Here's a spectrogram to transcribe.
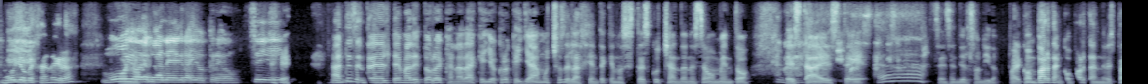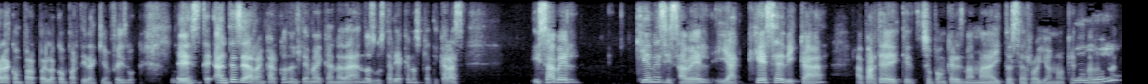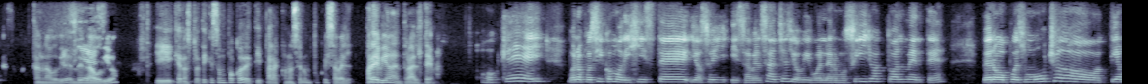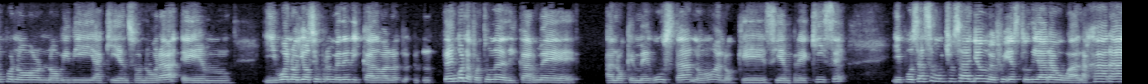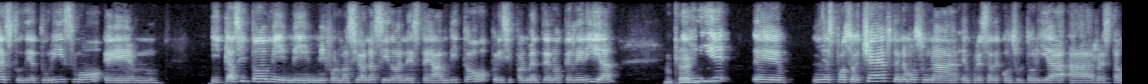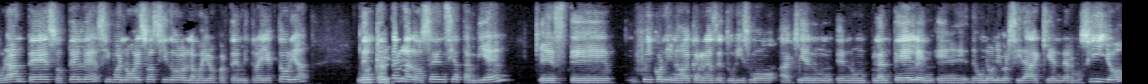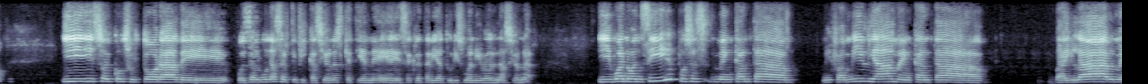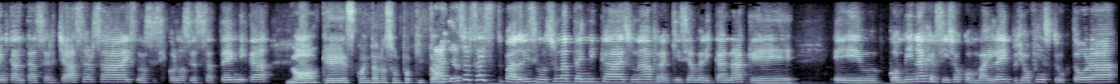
¿Muy oveja negra? Muy oveja negra, yo creo. Sí. Antes de entrar en el tema de todo lo de Canadá, que yo creo que ya muchos de la gente que nos está escuchando en este momento está este. Ah, se encendió el sonido. Para, compartan, compartan. Es para poderlo compartir aquí en Facebook. Este, antes de arrancar con el tema de Canadá, nos gustaría que nos platicaras, Isabel, ¿quién es Isabel y a qué se dedica? Aparte de que supongo que eres mamá y todo ese rollo, ¿no? Que en, en el audio. Y que nos platiques un poco de ti para conocer un poco Isabel previo a entrar al tema. Ok, bueno, pues sí, como dijiste, yo soy Isabel Sánchez, yo vivo en Hermosillo actualmente, pero pues mucho tiempo no, no viví aquí en Sonora. Em, y bueno, yo siempre me he dedicado, a, tengo la fortuna de dedicarme a lo que me gusta, ¿no? A lo que siempre quise. Y pues hace muchos años me fui a estudiar a Guadalajara, estudié turismo. Eh, y casi toda mi, mi, mi, formación ha sido en este ámbito, principalmente en hotelería. Y eh, mi esposo es chef, tenemos una empresa de consultoría a restaurantes, hoteles, y bueno, eso ha sido la mayor parte de mi trayectoria. Me encanta la docencia también. Este, fui coordinadora de carreras de turismo aquí en un, en un plantel en, eh, de una universidad aquí en Hermosillo y soy consultora de, pues, de algunas certificaciones que tiene Secretaría de Turismo a nivel nacional. Y bueno, en sí, pues es, me encanta mi familia, me encanta bailar, me encanta hacer jazzercise, no sé si conoces esa técnica. No, ¿qué es? Cuéntanos un poquito. Ah, jazzercise, padrísimo, es una técnica, es una franquicia americana que eh, combina ejercicio con baile y pues yo fui instructora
